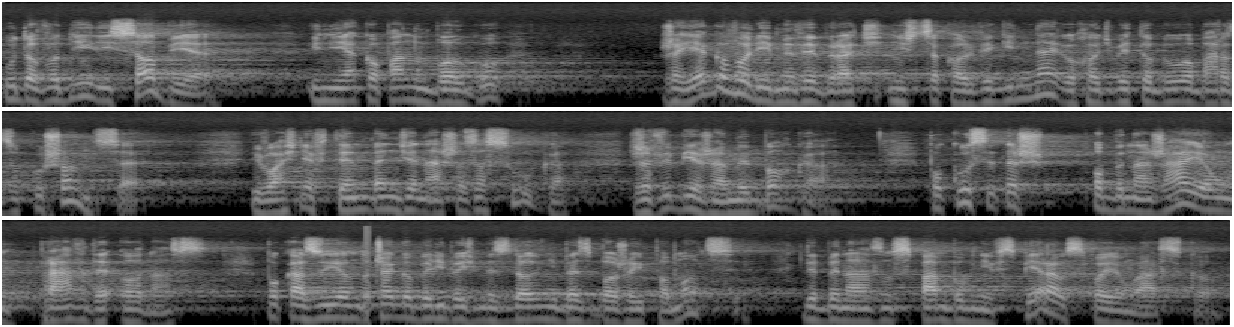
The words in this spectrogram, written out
udowodnili sobie i niejako Panu Bogu, że Jego wolimy wybrać niż cokolwiek innego, choćby to było bardzo kuszące. I właśnie w tym będzie nasza zasługa, że wybierzemy Boga. Pokusy też obnażają prawdę o nas, pokazują, do czego bylibyśmy zdolni bez Bożej pomocy, gdyby nas Pan Bóg nie wspierał swoją łaską.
